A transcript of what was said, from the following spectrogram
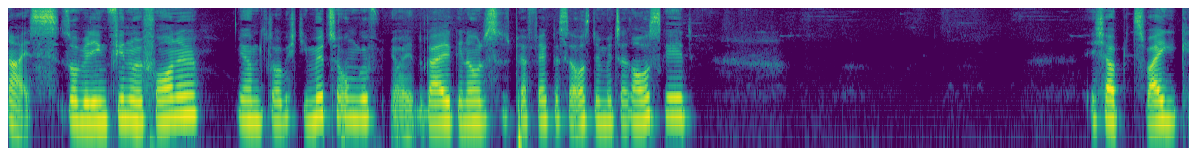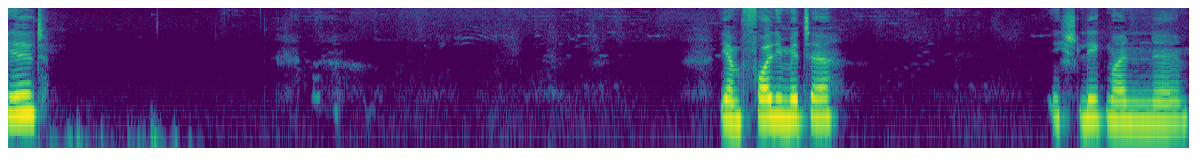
Nice. So, wir liegen 4-0 vorne. Wir haben, glaube ich, die Mitte ungefähr. Ja, geil, genau, das ist perfekt, dass er aus der Mitte rausgeht. Ich habe zwei gekillt. Wir haben voll die Mitte. Ich schläg meine.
